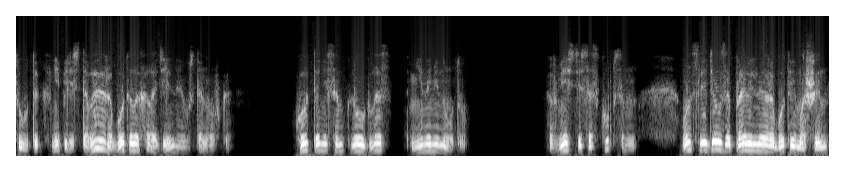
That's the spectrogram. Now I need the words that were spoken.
суток, не переставая, работала холодильная установка. Кота не сомкнул глаз ни на минуту. Вместе со Скупсом он следил за правильной работой машин,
